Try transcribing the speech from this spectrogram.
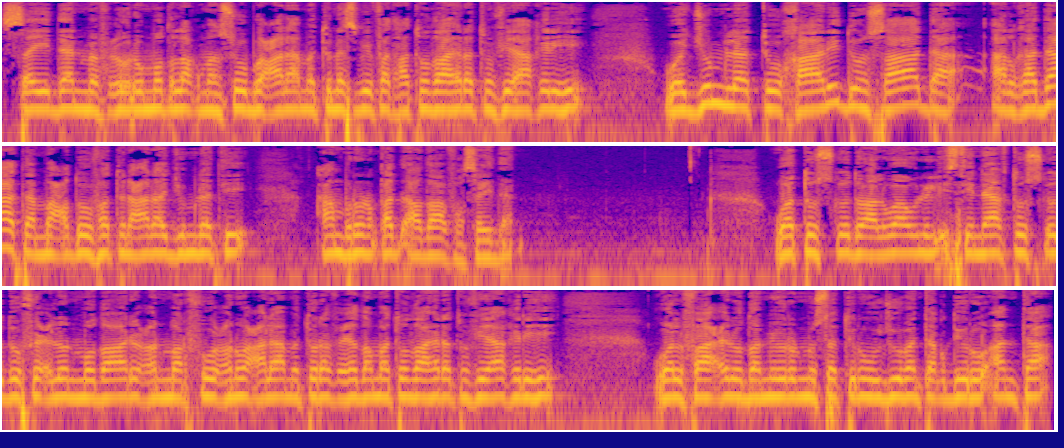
صيدا مفعول مطلق منصوب cلاaمة نسب فتحة ظاهرة في آkhرihi وجuملة khاaلد sاad الغdاة معطوفة على جuملة cمر qد أضاaف صيدا wa tusqidu alwaaw lilistinaaf tusqidu ficlu mudaaricu marfuucu wcalaamatu rafci damatun daahiraة fi aakhirihi wاlfaacilu damiiru mustatiru wujuba taqdiru anta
